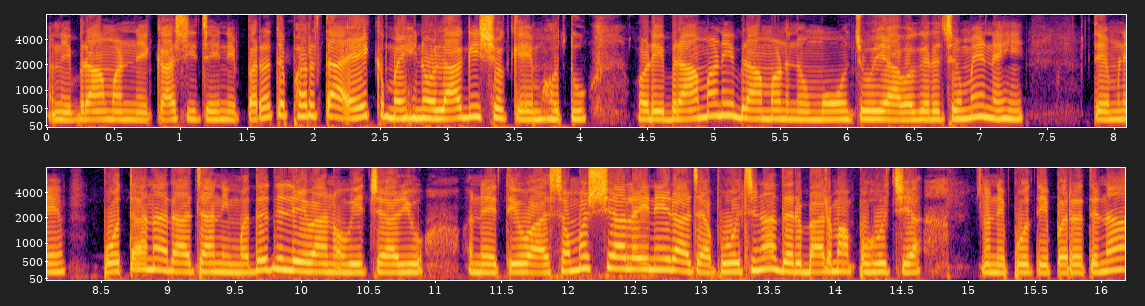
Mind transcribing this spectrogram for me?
અને બ્રાહ્મણને કાશી જઈને પરત ફરતા એક મહિનો લાગી શકે એમ હતું. વળી બ્રાહ્મણી બ્રાહ્મણનો મોં જોયા વગર જમે નહીં. તેમણે પોતાના રાજાની મદદ લેવાનું વિચાર્યું અને તેઓ આ સમસ્યા લઈને રાજા ભોજના દરબારમાં પહોંચ્યા. અને પોતે પરત ના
